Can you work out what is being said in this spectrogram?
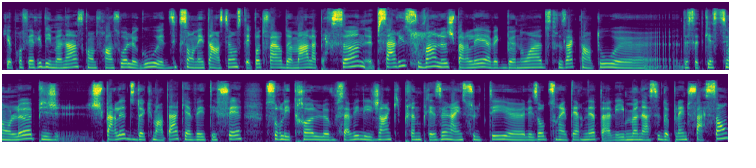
qui a proféré des menaces contre François Legault, a dit que son intention c'était pas de faire de mal à personne. Puis ça arrive souvent là, je parlais avec Benoît Dutrisac tantôt euh, de cette question-là, puis je, parlais du documentaire qui avait été fait sur les trolls. Vous savez, les gens qui prennent plaisir à insulter euh, les autres sur internet, à les menacer de plein de façons.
